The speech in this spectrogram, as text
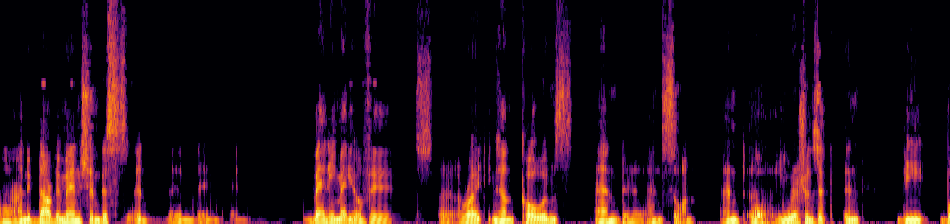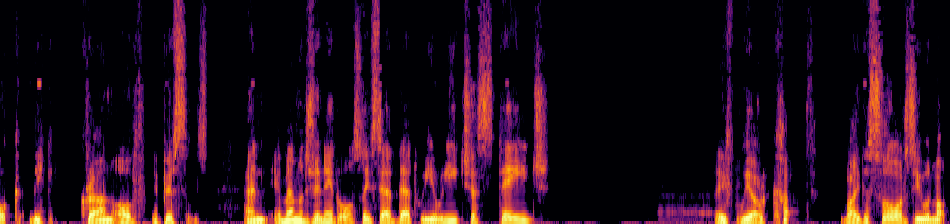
Uh, and Ibn Arabi mentioned this in, in, in many, many of his uh, writings and poems and uh, and so on. And uh, he references it in the book, The Crown of Epistles. And Imam al-Junaid also said that we reach a stage, uh, if we are cut by the swords, you will not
